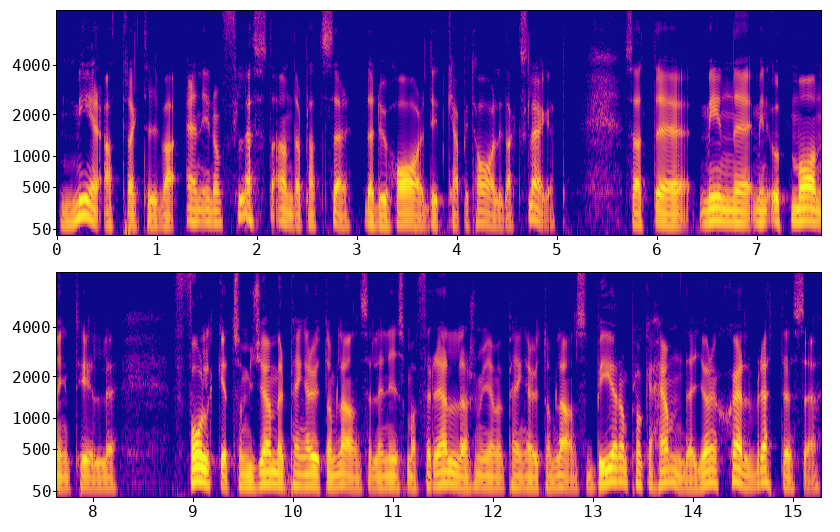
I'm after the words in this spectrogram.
mer attraktiva än i de flesta andra platser där du har ditt kapital i dagsläget. Så att eh, min, eh, min uppmaning till folket som gömmer pengar utomlands eller ni som har föräldrar som gömmer pengar utomlands. Be dem plocka hem det, gör en självrättelse.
